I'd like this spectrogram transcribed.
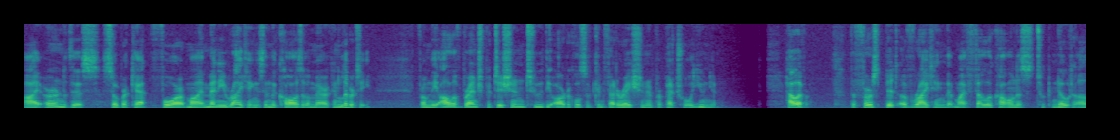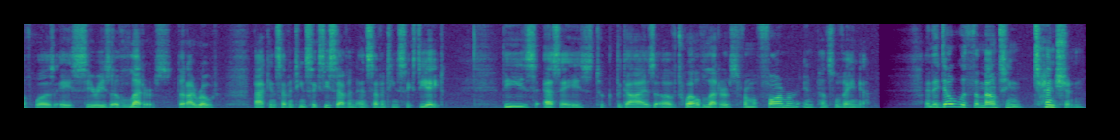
I earned this sobriquet for my many writings in the cause of American liberty, from the Olive Branch Petition to the Articles of Confederation and Perpetual Union. However, the first bit of writing that my fellow colonists took note of was a series of letters that I wrote back in 1767 and 1768. These essays took the guise of 12 letters from a farmer in Pennsylvania, and they dealt with the mounting tension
